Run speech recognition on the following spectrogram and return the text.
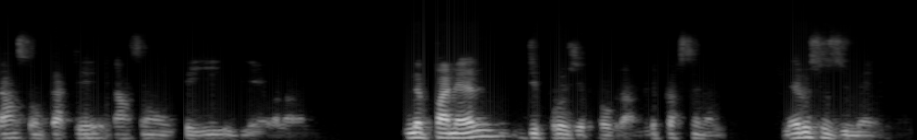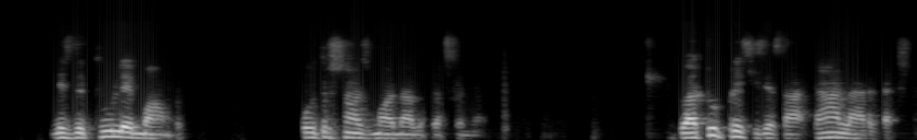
dans son quartier, dans son pays. Bien, voilà. Le panel du projet programme, le personnel, les ressources humaines, liste de tous les membres, autres changements dans le personnel. Je dois tout préciser ça dans la rédaction.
